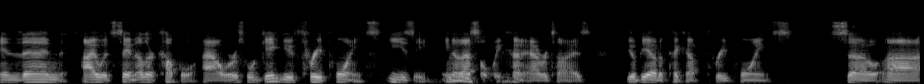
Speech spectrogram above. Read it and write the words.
And then I would say another couple hours will get you three points easy. You know, mm-hmm. that's what we kind of advertise. You'll be able to pick up three points. So, uh,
